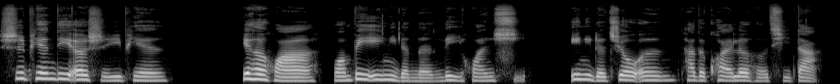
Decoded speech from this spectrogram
诗篇第二十一篇：耶和华王必因你的能力欢喜，因你的救恩，他的快乐何其大！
